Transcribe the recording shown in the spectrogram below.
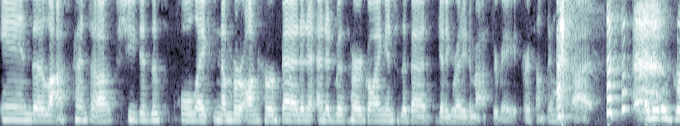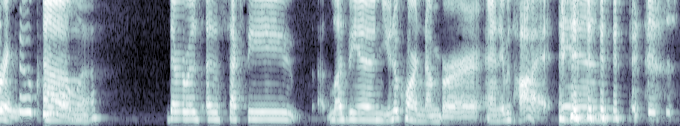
in the last pent up, she did this whole like number on her bed, and it ended with her going into the bed, getting ready to masturbate or something like that. and it was great. so cool. Um, there was a sexy lesbian unicorn number, and it was hot, and it just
